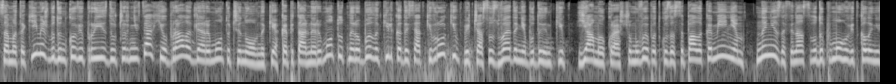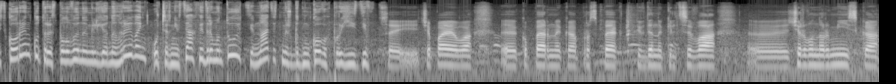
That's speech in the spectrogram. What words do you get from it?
Саме такі міжбудинкові проїзди у Чернівцях і обрали для ремонту чиновники. Капітальний ремонт тут не робили кілька десятків років від часу зведення будинків. Ями у кращому випадку засипали камінням. Нині за фінансову допомогу від Калинівського ринку 3,5 мільйони гривень. У Чернівцях відремонтують 17 міжбудинкових проїздів. Це і Чапаєва, е, Коперника, проспект, Південно-Кільцева, е, Червоноармійська,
